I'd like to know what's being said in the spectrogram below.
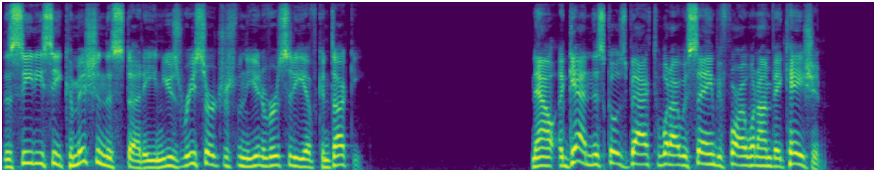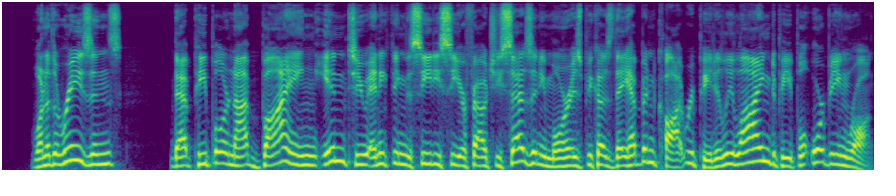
The CDC commissioned this study and used researchers from the University of Kentucky. Now, again, this goes back to what I was saying before I went on vacation. One of the reasons that people are not buying into anything the CDC or Fauci says anymore is because they have been caught repeatedly lying to people or being wrong.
